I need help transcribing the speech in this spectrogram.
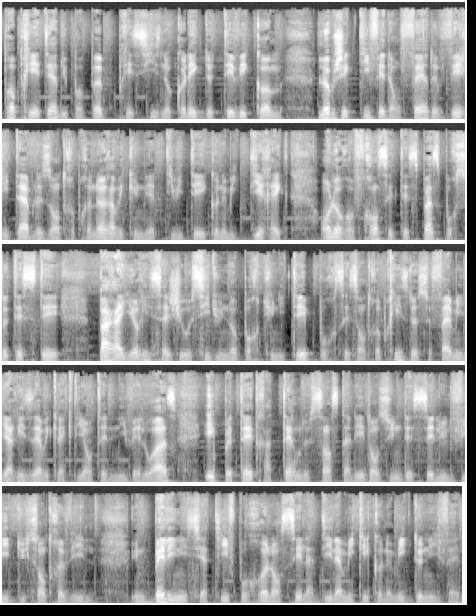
propriétaire du pop-up, précisent nos collègues de TVcom. L'objectif est d'en faire de véritables entrepreneurs avec une activité économique directe en leur offrant cet espace pour se tester. Par ailleurs, il s'agit aussi d'une opportunité pour ces entreprises de se familiariser avec la clientèle nivelloise et peut-être à terme de s'installer dans une des cellules vides du centre-ville. Une belle initiative pour relancer la dynamique économique de Nivelles.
